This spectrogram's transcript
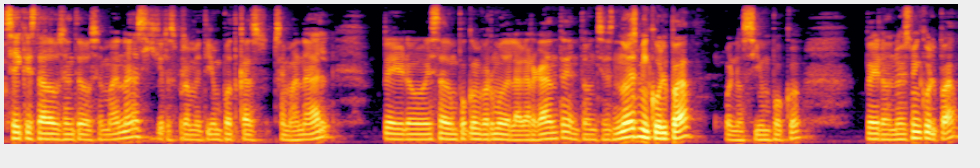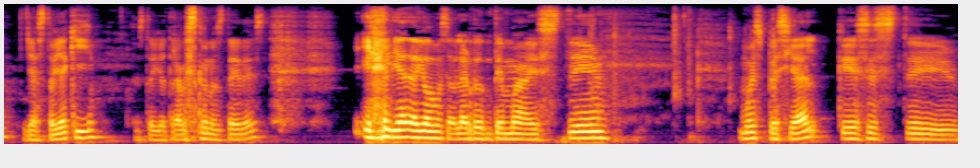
Sé que he estado ausente dos semanas y que les prometí un podcast semanal, pero he estado un poco enfermo de la garganta, entonces no es mi culpa. Bueno, sí un poco, pero no es mi culpa. Ya estoy aquí, estoy otra vez con ustedes. Y el día de hoy vamos a hablar de un tema, este, muy especial, que es este,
